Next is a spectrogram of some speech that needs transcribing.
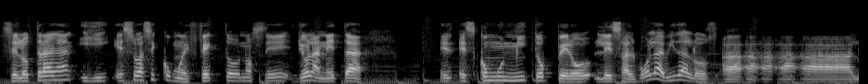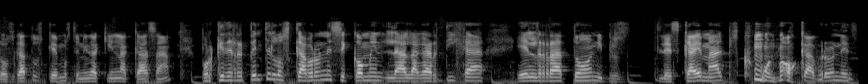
Se lo tragan y eso hace como efecto, no sé. Yo la neta es, es como un mito, pero le salvó la vida a los, a- a- a los gatos que hemos tenido aquí en la casa. Porque de repente los cabrones se comen la lagartija, el ratón y pues les cae mal. Pues como no, cabrones.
